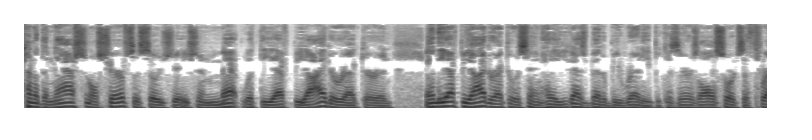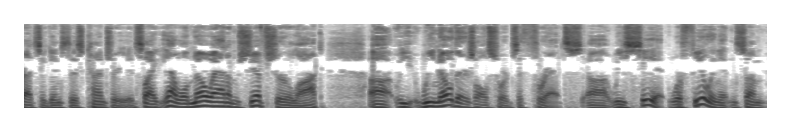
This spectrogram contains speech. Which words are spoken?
kind of the National Sheriff's Association met with the FBI director, and and the FBI director was saying, "Hey, you guys better be ready because there's all sorts of threats against this country." It's like, yeah, well, no Adam Schiff, Sherlock. Uh, we we know there's all sorts of threats. Uh, we see it. We're feeling it in some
